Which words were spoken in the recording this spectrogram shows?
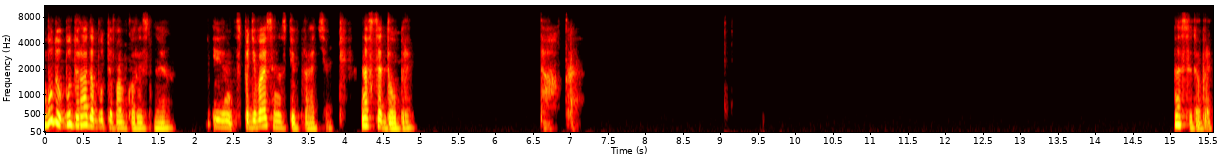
буду, буду рада бути вам корисною. І сподіваюся на співпрацю. На все добре. Так. На все добре.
